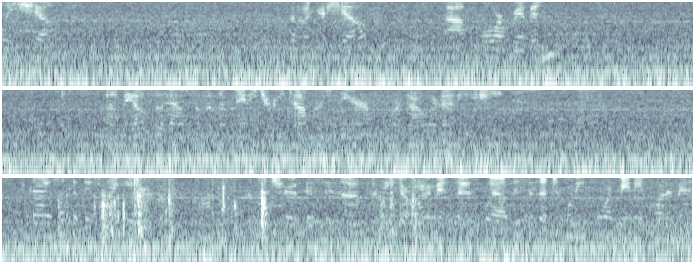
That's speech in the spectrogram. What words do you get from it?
Please shelves. Put on your shelf. Um, more ribbon. Um, they also have some of the mini tree toppers there for $1.98. And guys, look at this right here. I'm not sure if this is, um, but these are ornaments as well. This is a 24 mini ornament,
